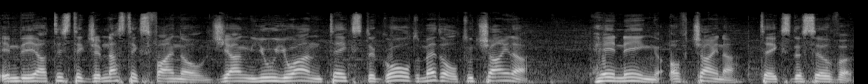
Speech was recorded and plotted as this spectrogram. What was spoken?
In the artistic gymnastics final, Jiang Yu Yuan takes the gold medal to China. He Ning of China takes the silver.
